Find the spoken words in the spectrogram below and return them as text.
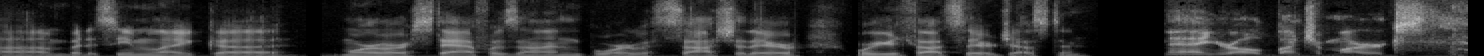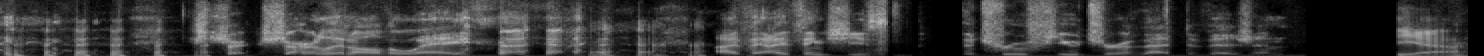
Um, but it seemed like uh, more of our staff was on board with Sasha there. What are your thoughts there, Justin? yeah, you're all a bunch of marks. Charlotte all the way. I, th- I think she's the true future of that division. Yeah.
